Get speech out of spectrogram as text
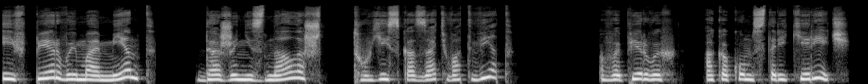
и в первый момент даже не знала, что ей сказать в ответ. Во-первых, о каком старике речь,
